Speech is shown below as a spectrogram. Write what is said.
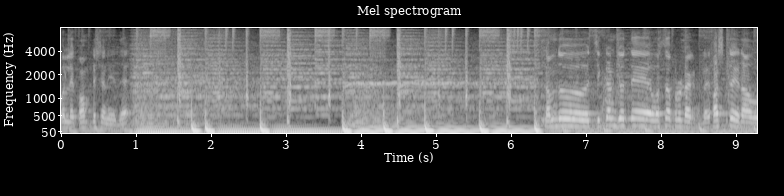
ಒಳ್ಳೆ ಕಾಂಪಿಟೇಷನ್ ಇದೆ. ನಮ್ಮದು ಚಿಕನ್ ಜೊತೆ ಹೊಸ ಪ್ರಾಡಕ್ಟ್ ಫಸ್ಟ್ ನಾವು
